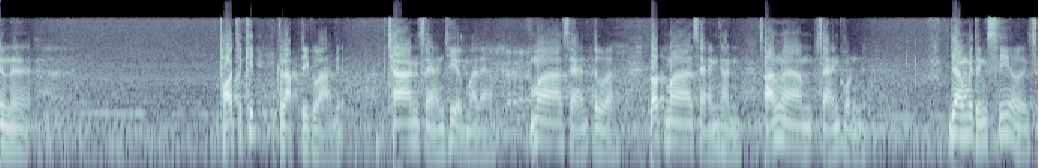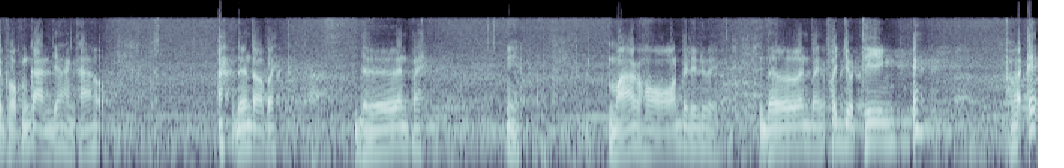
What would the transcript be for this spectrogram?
นั่นนะพอจะคิดกลับดีกว่าเนี่ย ช้างแสนเชือกมาแล้ว มาแสนตัวรถมาแสนคัน สาวงามแสนคน ยังไม่ถึงเสี้ยวสิบหกของการย่างเท้าอะเดินต่อไป เดินไปนี่หมาก็หอนไปเรื่อยๆ เดินไป พอหยุดทิ้งเอ๊ะพอเอ๊ะ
